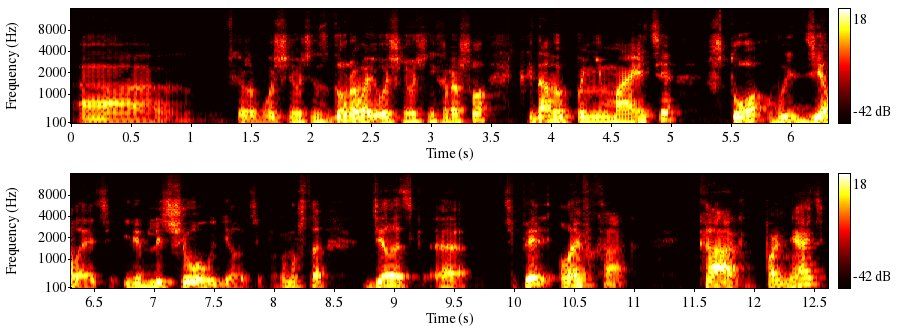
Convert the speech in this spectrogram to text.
а, скажем, очень-очень здорово и очень-очень хорошо, когда вы понимаете, что вы делаете или для чего вы делаете. Потому что делать э, теперь лайфхак. Как понять,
